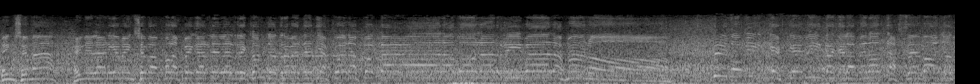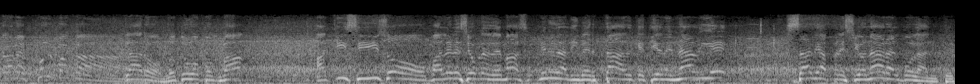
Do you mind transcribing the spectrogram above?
Benzema en el área. Benzema para pegarle el recorte otra vez desde afuera. Ponga la bola arriba a las manos. De Domínguez que evita que la pelota se vaya otra vez. Paul Pogba. Claro, lo tuvo Pogba. Aquí sí hizo valer ese hombre de más. Miren la libertad que tiene. Nadie sale a presionar al volante.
